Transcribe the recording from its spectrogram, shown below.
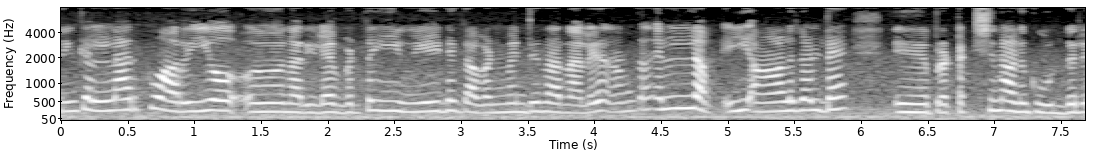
നിങ്ങൾക്ക് എല്ലാവർക്കും അറിയോ എന്നറിയില്ല. ഇവിടുത്തെ ഈ യു എയുടെ ഗവൺമെന്റ് എന്ന് പറഞ്ഞാൽ നമുക്ക് എല്ലാം ഈ ആളുകളുടെ പ്രൊട്ടക്ഷൻ ആണ് കൂടുതൽ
